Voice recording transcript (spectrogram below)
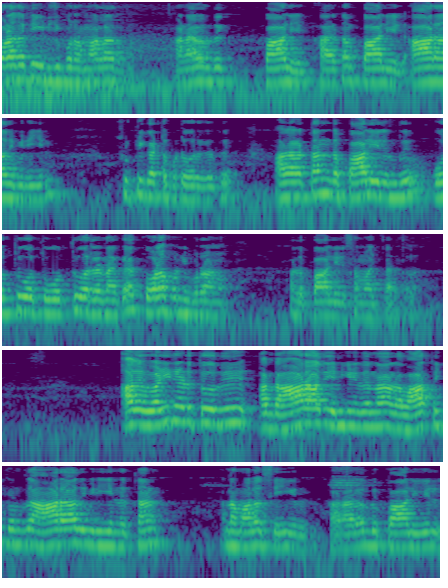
உலகத்தையும் இடிச்சு போடுற மாதிரிலாம் இருக்கும். ஆனால் வந்து பாலியல் அதுதான் பாலியல் ஆறாவது பிரியில் சுட்டி காட்டப்பட்டு வருகிறது. அதனால தான் இந்த பாலியல் வந்து ஒத்து ஒத்து ஒத்து வரலைனாக்கா கொலை பண்ணி போடுறானோ அந்த பாலியல் சமாச்சாரத்தில். அதை வழிநடத்துவது அந்த ஆறாவது என்கிறதுனா அந்த வார்த்தைக்கு வந்து ஆறாவது விதின்னு தான் அந்த மலை செய்கிறது. அதனால் வந்து பாலியல்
